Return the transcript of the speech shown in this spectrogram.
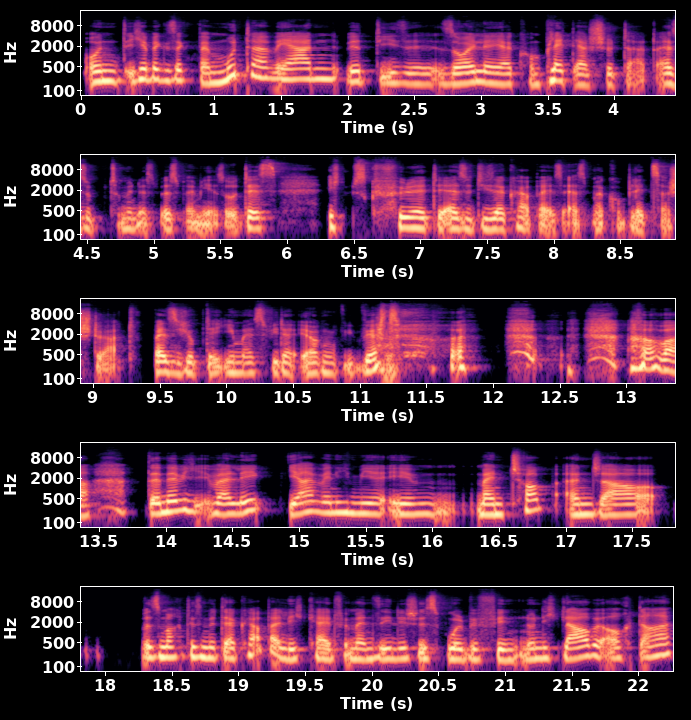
Und ich habe ja gesagt, beim Mutterwerden wird diese Säule ja komplett erschüttert. Also zumindest ist bei mir so, dass ich das Gefühl hätte, also dieser Körper ist erstmal komplett zerstört. Weiß ich, ob der jemals wieder irgendwie wird. Aber dann habe ich überlegt, ja, wenn ich mir eben meinen Job anschaue, was macht das mit der Körperlichkeit für mein seelisches Wohlbefinden? Und ich glaube, auch da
